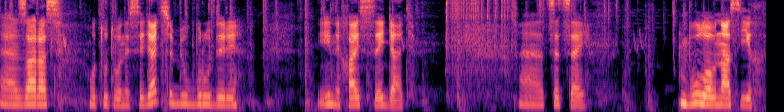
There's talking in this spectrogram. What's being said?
е, зараз отут вони сидять собі в брудері і нехай сидять. Е, це цей. Було в нас їх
